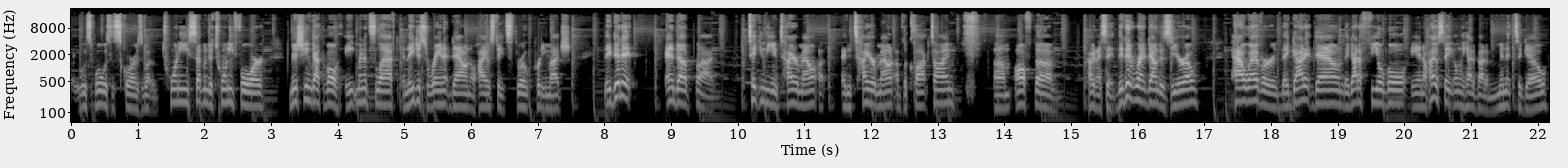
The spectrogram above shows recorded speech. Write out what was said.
it was what was the score? It was about 27 to 24. Michigan got the ball with eight minutes left, and they just ran it down Ohio State's throat pretty much. They didn't end up uh, taking the entire amount, uh, entire amount of the clock time um, off the. How can I say? It? They didn't run it down to zero. However, they got it down. They got a field goal, and Ohio State only had about a minute to go.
